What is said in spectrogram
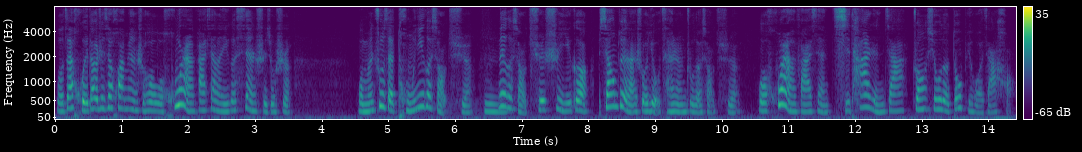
我在回到这些画面的时候，我忽然发现了一个现实，就是我们住在同一个小区，嗯，那个小区是一个相对来说有钱人住的小区。我忽然发现，其他人家装修的都比我家好。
